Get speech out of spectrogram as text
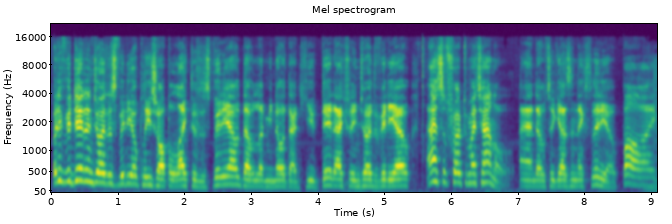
But if you did enjoy this video, please drop a like to this video. That will let me know that you did actually enjoy the video. And subscribe to my channel. And I will see you guys in the next video. Bye!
